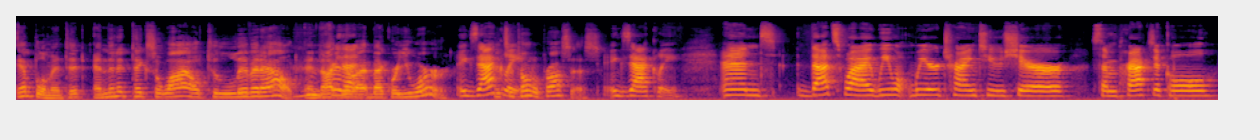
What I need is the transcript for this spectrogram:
implement it, and then it takes a while to live it out and mm-hmm. not get right back where you were. Exactly. It's a total process. Exactly. And that's why we we're trying to share some practical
